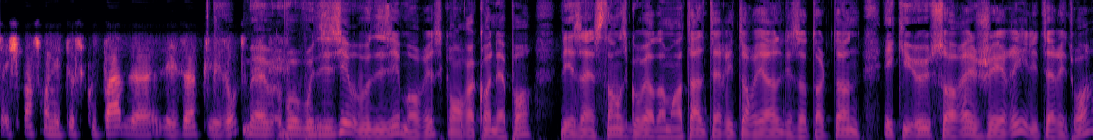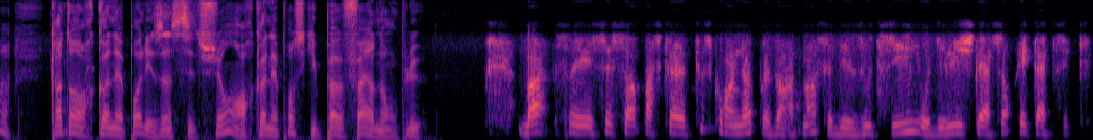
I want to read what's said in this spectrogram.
Je pense qu'on est tous coupables les uns puis les autres. Mais vous, disiez, vous disiez, Maurice, qu'on ne reconnaît pas les instances gouvernementales territoriales des Autochtones et qui, eux, sauraient gérer les territoires. Quand on ne reconnaît pas les institutions, on ne reconnaît pas ce qu'ils peuvent faire non plus. Ben, c'est ça, parce que tout ce qu'on a présentement, c'est des outils ou des législations étatiques.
